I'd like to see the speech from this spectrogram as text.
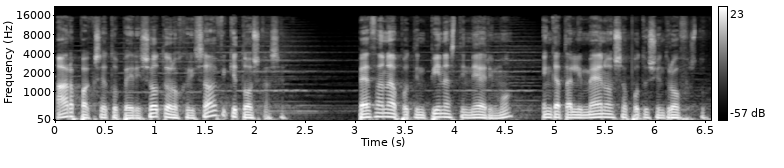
άρπαξε το περισσότερο χρυσάφι και το έσκασε. Πέθανε από την πείνα στην έρημο, εγκαταλειμμένος από τους συντρόφους του.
